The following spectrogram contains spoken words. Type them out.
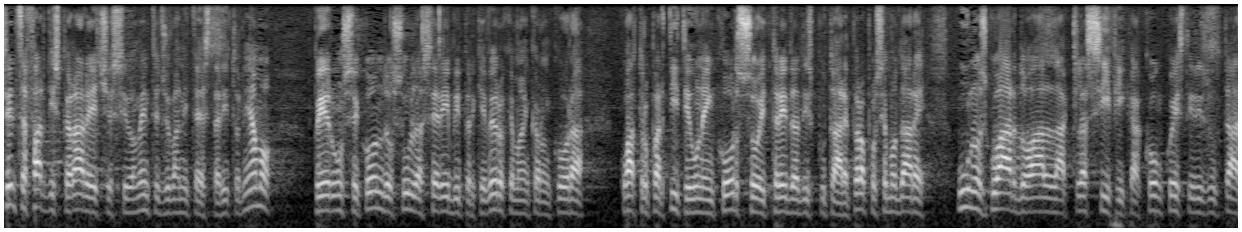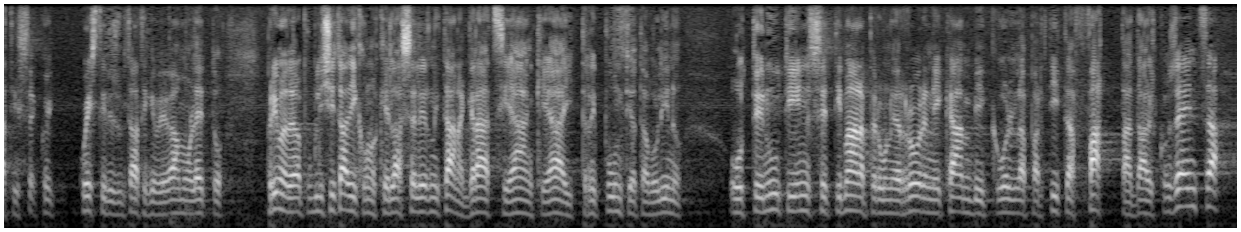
Senza far disperare eccessivamente Giovanni Testa, ritorniamo per un secondo sulla Serie B perché è vero che mancano ancora quattro partite, una in corso e tre da disputare, però possiamo dare uno sguardo alla classifica con questi risultati, questi risultati che avevamo letto prima della pubblicità dicono che la Salernitana, grazie anche ai tre punti a tavolino ottenuti in settimana per un errore nei cambi con la partita fatta dal Cosenza,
